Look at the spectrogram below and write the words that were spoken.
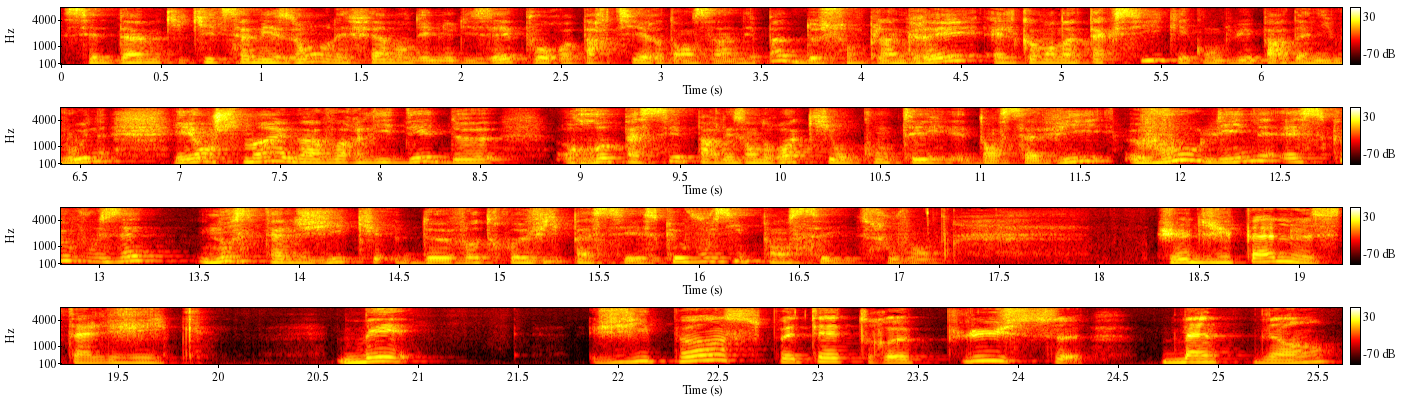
cette dame qui quitte sa maison, en effet, Amandine le disait, pour partir dans un EHPAD de son plein gré. Elle commande un taxi qui est conduit par Danny Boone. Et en chemin, elle va avoir l'idée de repasser par les endroits qui ont compté dans sa vie. Vous, Lynn, est-ce que vous êtes nostalgique de votre vie passée? Est-ce que vous y pensez souvent? Je ne suis pas nostalgique. Mais j'y pense peut-être plus maintenant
